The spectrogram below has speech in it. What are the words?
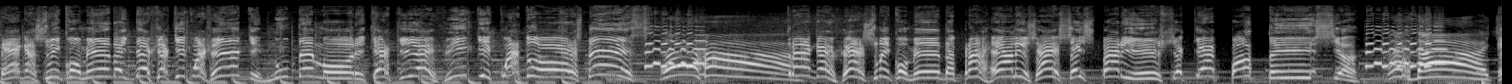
Pega a sua encomenda e deixa aqui com a gente. Não demore, que aqui é 24 horas. Pense! Traga já sua encomenda para realizar essa experiência que é potência. Verdade.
